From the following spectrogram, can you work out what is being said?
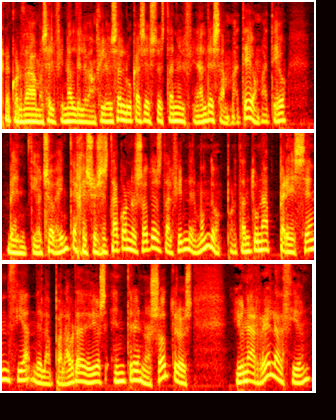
recordábamos el final del Evangelio de San Lucas, esto está en el final de San Mateo, Mateo 28, 20. Jesús está con nosotros hasta el fin del mundo. Por tanto, una presencia de la palabra de Dios entre nosotros y una relación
